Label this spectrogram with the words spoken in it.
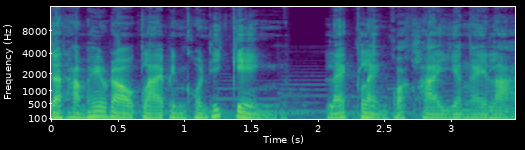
จะทำให้เรากลายเป็นคนที่เก่ง และแกล่งกว่าใครยังไงล่ะ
